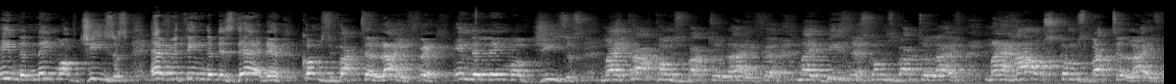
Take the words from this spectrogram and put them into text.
in the name of Jesus. Everything that is dead comes back to life in the name of Jesus. My car comes back to life. My business comes back to life. My house comes back to life.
